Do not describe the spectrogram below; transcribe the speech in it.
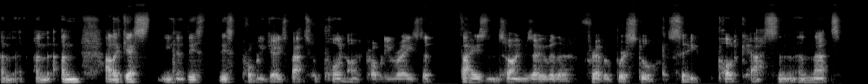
And, and and and I guess you know this this probably goes back to a point I've probably raised a thousand times over the Forever Bristol City podcast, and, and that's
